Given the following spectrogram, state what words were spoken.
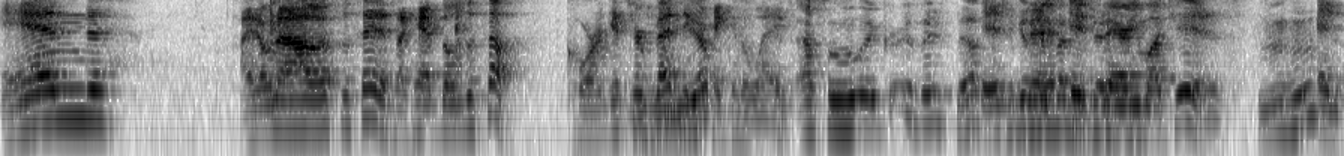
and I don't know how else to say this. I can't build this up. Korra gets her bending Yep. taken away. It's absolutely crazy. Yep. It, she gets ver- her bending it very much is. Mhm. And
